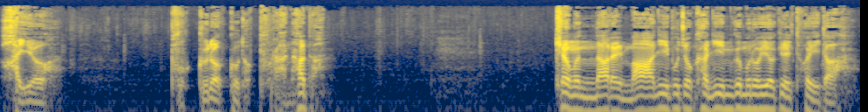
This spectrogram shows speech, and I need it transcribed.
하여 부끄럽고도 불안하다. 경은 나를 많이 부족한 임금으로 여길 터이다.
